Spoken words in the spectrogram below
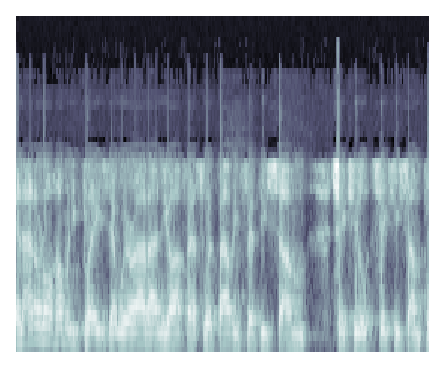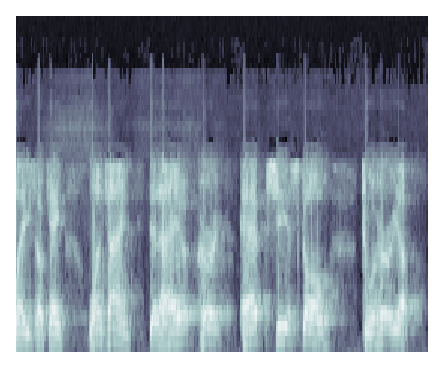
And I don't know how many plays that we were out on the offense with, probably 50 some, 60, 60 some plays, okay? One time that I heard, have, see us go to a hurry up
